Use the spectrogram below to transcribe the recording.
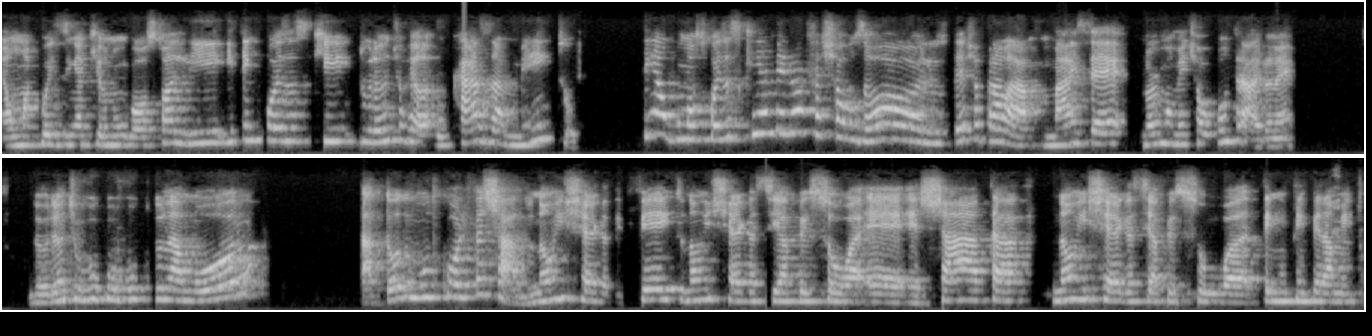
é uma coisinha que eu não gosto ali, e tem coisas que durante o, o casamento tem algumas coisas que é melhor fechar os olhos, deixa para lá, mas é normalmente ao contrário, né? Durante o vucu-vucu do namoro, Tá todo mundo com o olho fechado, não enxerga defeito, não enxerga se a pessoa é, é, chata, não enxerga se a pessoa tem um temperamento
